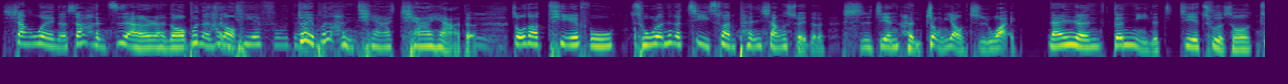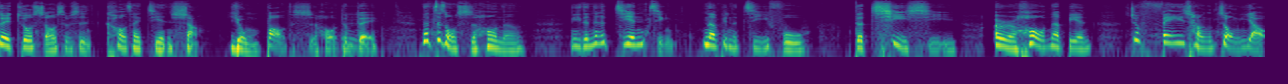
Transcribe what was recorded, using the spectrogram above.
香味呢是要很自然而然的哦，不能这种贴肤的，对，不能很掐掐牙的。做、嗯、到贴肤，除了那个计算喷香水的时间很重要之外，男人跟你的接触的时候，最多时候是不是靠在肩上拥抱的时候，对不对？嗯、那这种时候呢，你的那个肩颈那边的肌肤的气息，耳后那边就非常重要，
